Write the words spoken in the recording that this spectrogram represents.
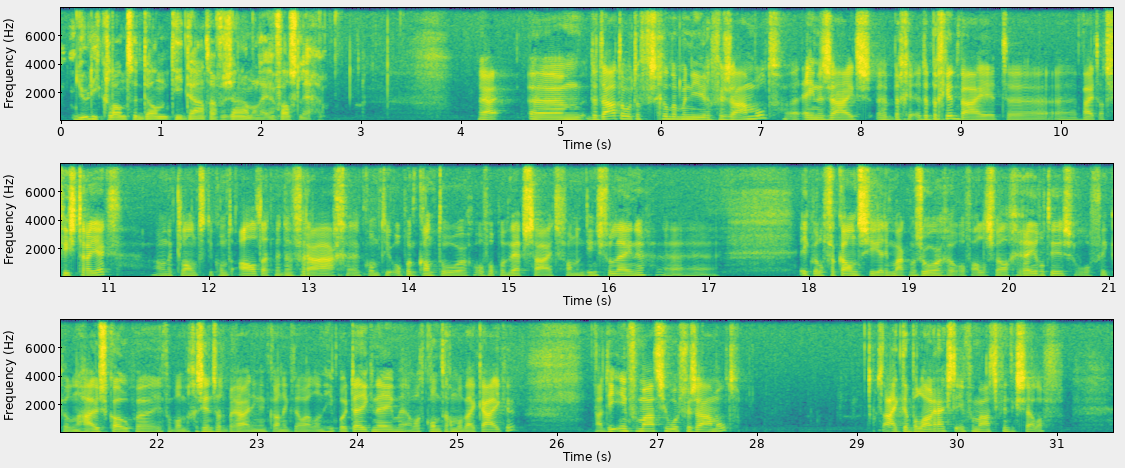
jullie klanten dan die data verzamelen en vastleggen? Ja, um, de data wordt op verschillende manieren verzameld. Uh, enerzijds, uh, beg het begint bij het, uh, bij het adviestraject. De klant die komt altijd met een vraag, komt die op een kantoor of op een website van een dienstverlener. ik wil op vakantie en ik maak me zorgen of alles wel geregeld is. Of ik wil een huis kopen in verband met gezinsuitbreiding en kan ik dan wel een hypotheek nemen en wat komt er allemaal bij kijken. Nou, die informatie wordt verzameld is eigenlijk de belangrijkste informatie, vind ik zelf.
